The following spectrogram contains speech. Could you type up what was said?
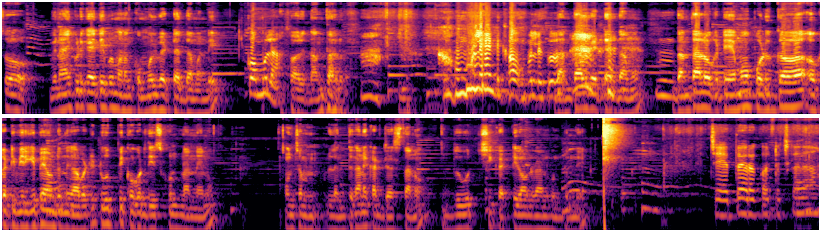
సో వినాయకుడికి అయితే ఇప్పుడు మనం కొమ్ములు పెట్టేద్దామండి. కొమ్ముల? సారీ దంతాలు. కొమ్ములేంటి కొమ్ములు దంతాలు పెట్టేద్దాము. దంతాలు ఒకటేమో పొడుగ్గా ఒకటి విరిగిపోయి ఉంటుంది కాబట్టి టూత్ పిక్ ఒకటి తీసుకుంటున్నాను నేను. కొంచెం లెంత్గానే కట్ చేస్తాను. దూర్చి గట్టిగా ఉండడానికి ఉంటుంది. చేత ఎరగొట్టచ్చు కదా.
